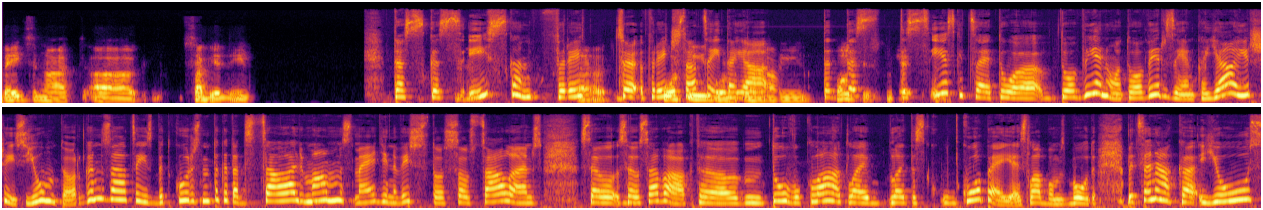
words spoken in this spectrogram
veicinātu uh, sabiedrību Tas, kas izskan Friča sacītajā, tad tas, tas ieskicē to, to vienoto virzienu, ka jā, ir šīs jumta organizācijas, bet kuras, nu, tā kā tādas cāļu mammas mēģina visus tos savus cālēnus sev, sev savākt tuvu klāt, lai, lai tas kopējais labums būtu. Bet sanāk, ka jūs,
